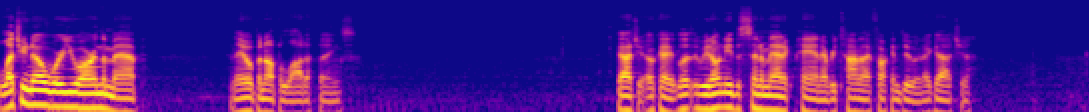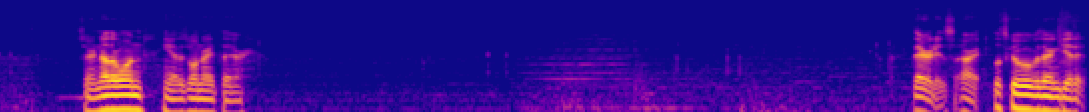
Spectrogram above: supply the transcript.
let you know where you are in the map. And they open up a lot of things. Gotcha. Okay, we don't need the cinematic pan every time I fucking do it. I gotcha. Is there another one? Yeah, there's one right there. There it is. Alright, let's go over there and get it.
